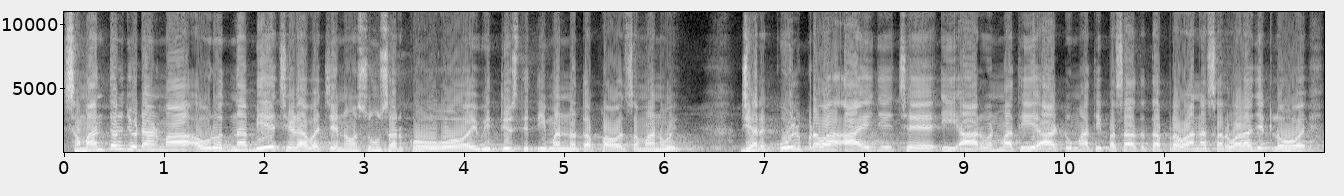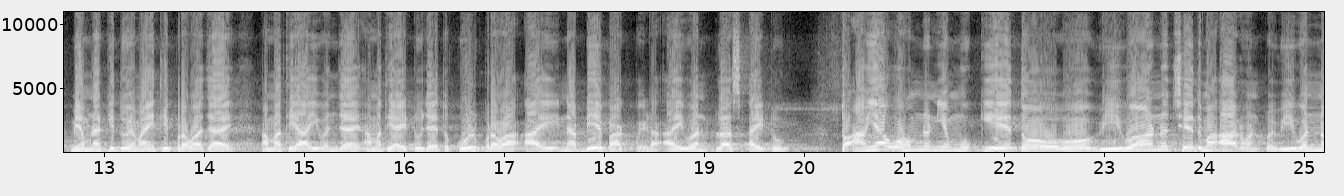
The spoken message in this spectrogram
સમાંતર જોડાણમાં અવરોધના બે છેડા વચ્ચેનો શું સરખો હોય? વિદ્યુત સ્થિતિમાનનો તફાવત સમાન હોય. જ્યારે કુલ પ્રવાહ આઈ જે છે એ આર વનમાંથી આર ટુમાંથી પસાર થતા પ્રવાહના સરવાળા જેટલો હોય, મેં હમણાં કીધું એમ અહીંથી પ્રવાહ જાય, આમાંથી આઈ વન જાય, આમાંથી આઈ ટુ જાય, તો કુલ પ્રવાહ આઈના બે ભાગ પડ્યા. I one plus I two તો અહીંયા ઓહમનો નિયમ મૂકીએ તો વી વન છેદમાં આર વન. પર વી વન ન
